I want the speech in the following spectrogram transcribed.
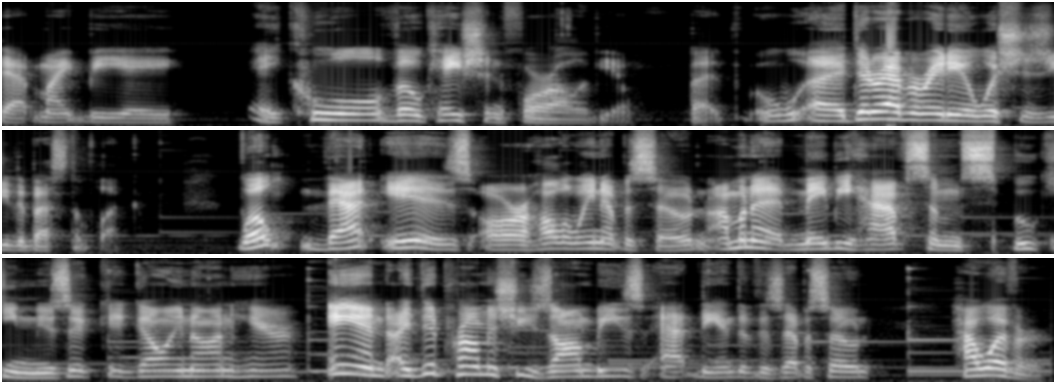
that might be a a cool vocation for all of you but uh, Dead Rabbit Radio wishes you the best of luck. Well, that is our Halloween episode. I'm gonna maybe have some spooky music going on here. And I did promise you zombies at the end of this episode. However,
